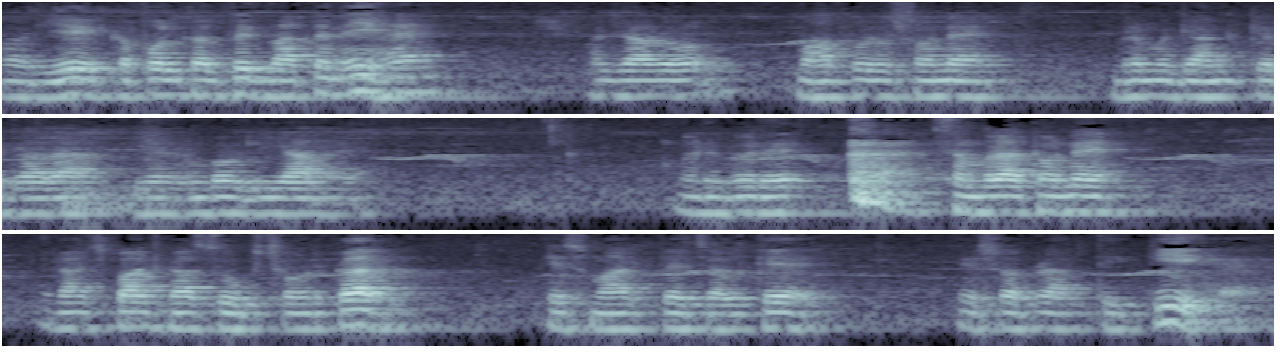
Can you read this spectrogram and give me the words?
और ये कपोल कल्पित बातें नहीं है। हज़ारों महापुरुषों ने ब्रह्म ज्ञान के द्वारा यह अनुभव लिया है। बड़े बड़े सम्राटों ने राजपाट का सुख छोड़कर इस मार्ग पे चल के ईश्वर प्राप्ति की है।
